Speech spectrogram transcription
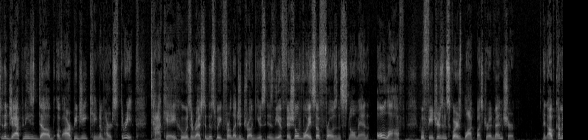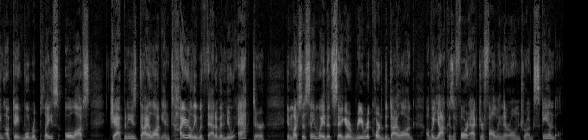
to the Japanese dub of RPG Kingdom Hearts 3. Taki, who was arrested this week for alleged drug use, is the official voice of Frozen Snowman Olaf, who features in Square's blockbuster adventure. An upcoming update will replace Olaf's Japanese dialogue entirely with that of a new actor, in much the same way that Sega re recorded the dialogue of a Yakuza 4 actor following their own drug scandal.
